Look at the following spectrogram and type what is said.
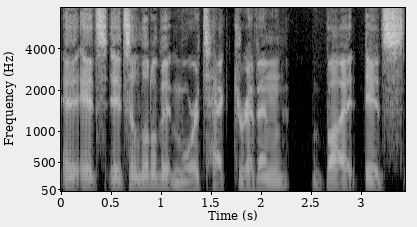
It, it's it's a little bit more tech driven, but it's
